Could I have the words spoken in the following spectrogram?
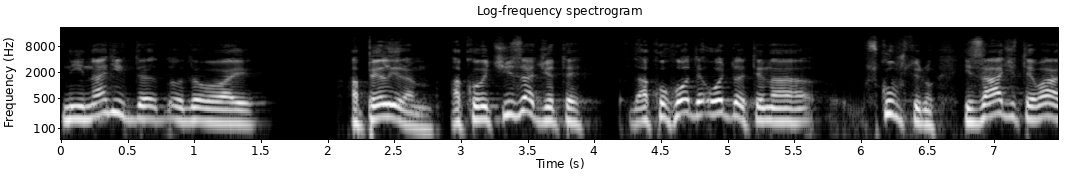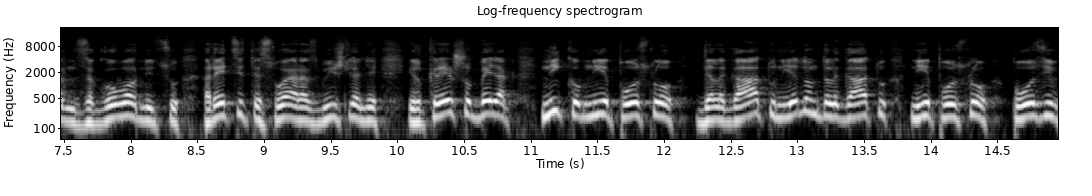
ni na njih da, ovaj, apeliram. Ako već izađete, ako hode, odete na skupštinu, izađite van za govornicu, recite svoja razmišljanje, jer Krešo Beljak nikom nije poslao delegatu, nijednom delegatu nije poslao poziv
